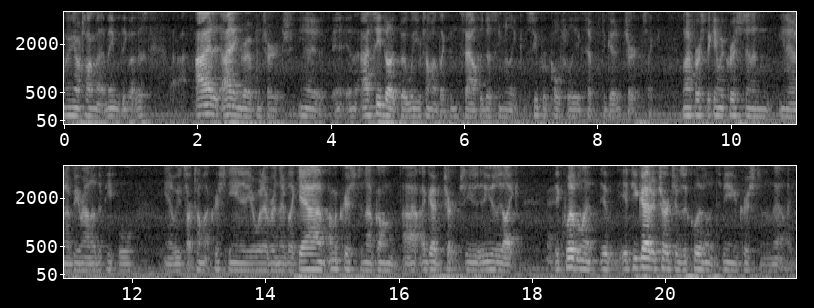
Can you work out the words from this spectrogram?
when you're talking about it, made me think about this. I, I didn't grow up in church, you know, and, and I see the the what you were talking about, like in the South, it does seem like super culturally accepted to go to church. Like when I first became a Christian, and you know, and I'd be around other people, you know, we'd start talking about Christianity or whatever, and they'd be like, "Yeah, I'm, I'm a Christian. I've gone, I, I go to church." Usually, like Right. equivalent. If, if you go to church, it was equivalent to being a Christian, and that like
